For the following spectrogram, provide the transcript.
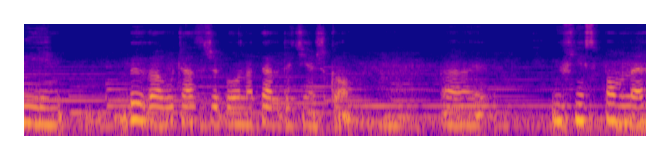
I bywał czas, że było naprawdę ciężko. E, już nie wspomnę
